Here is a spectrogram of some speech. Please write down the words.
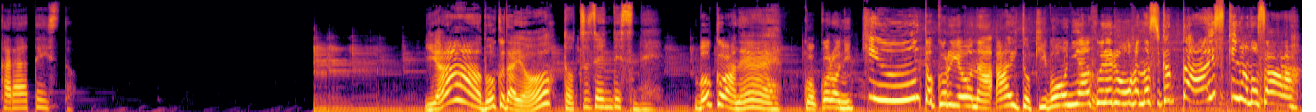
カラーテイスト。やあ、僕だよ。突然ですね。僕はね、心にキューンとくるような愛と希望に溢れるお話が大好きなのさ。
